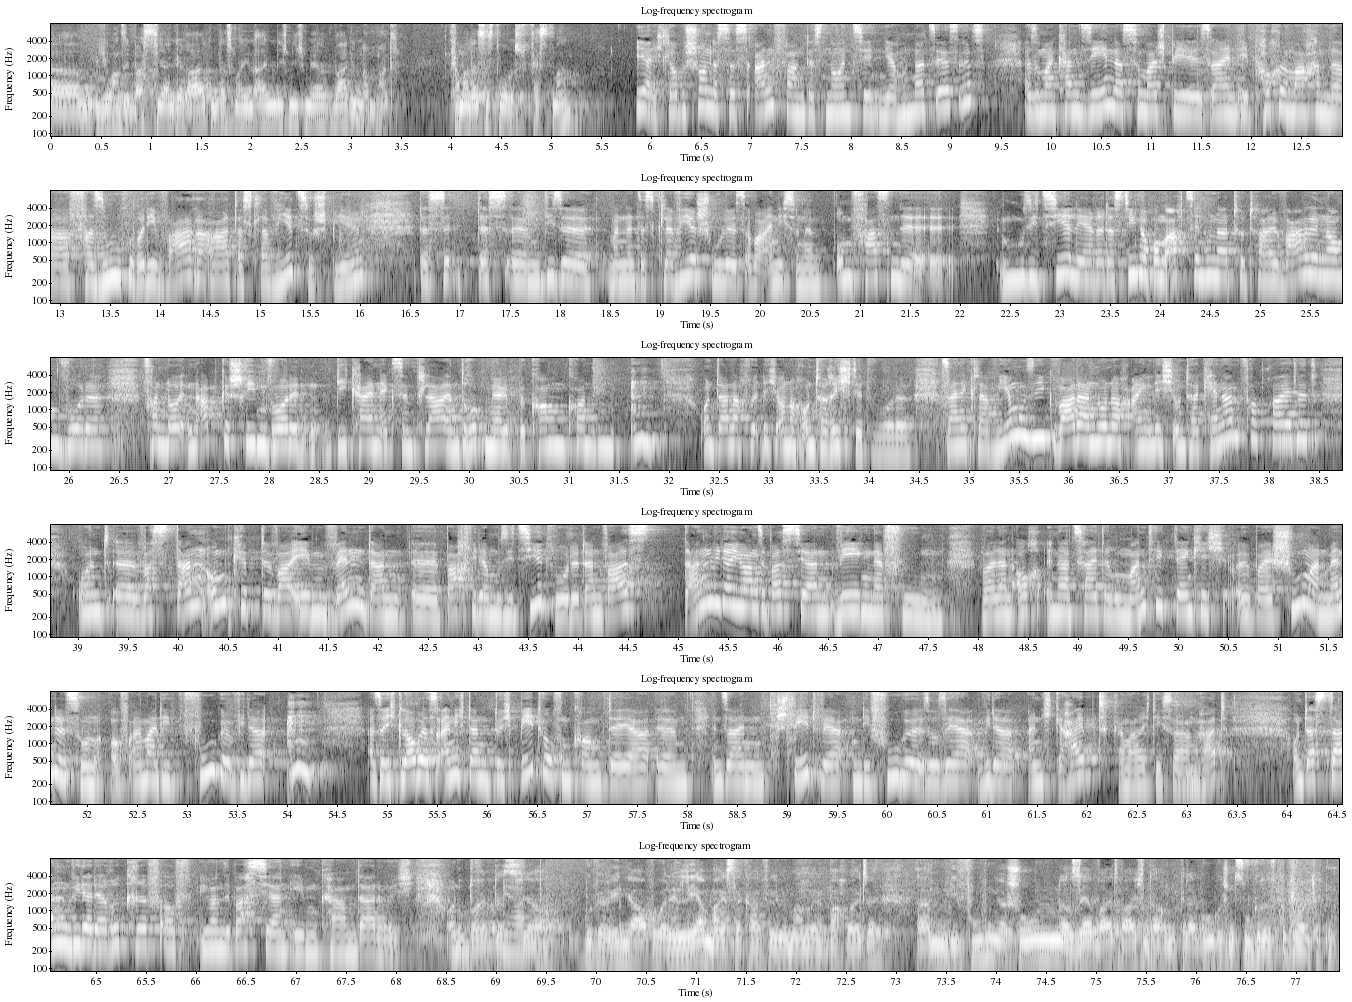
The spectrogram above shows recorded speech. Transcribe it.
Johann Sebastian geraten, dass man ihn eigentlich nicht mehr wahrgenommen hat? Kann man das historisch festmachen? Ja, ich glaube schon, dass das Anfang des 19. Jahrhunderts erst ist. Also man kann sehen, dass zum Beispiel sein epochemachender Versuch über die wahre Art, das Klavier zu spielen, dass, dass ähm, diese, man nennt es Klavierschule, ist aber eigentlich so eine umfassende äh, Musizierlehre, dass die noch um 1800 total wahrgenommen wurde, von Leuten abgeschrieben wurde, die kein Exemplar im Druck mehr bekommen konnten und danach wirklich auch noch unterrichtet wurde. Seine Klaviermusik war dann nur noch eigentlich unter Kennern verbreitet und äh, was dann umkippte, war eben, wenn dann äh, Bach wieder musiziert wurde, dann war es dann wieder Johann Sebastian wegen der Fugen, weil dann auch in der Zeit der Romantik, denke ich, äh, bei Schumann, Mendelssohn auf einmal die Fuge wieder also ich glaube, dass es eigentlich dann durch Beethoven kommt, der ja ähm, in seinen Spätwerken die Fuge so sehr wieder eigentlich gehypt, kann man richtig sagen, hat. Und dass dann wieder der Rückgriff auf Johann Sebastian eben kam dadurch. Und, Wobei das ja, ja, gut, wir reden ja auch über den Lehrmeister Karl Philipp Emanuel Bach heute, ähm, die Fugen ja schon sehr weitreichend auch einen pädagogischen Zugriff bedeuteten.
